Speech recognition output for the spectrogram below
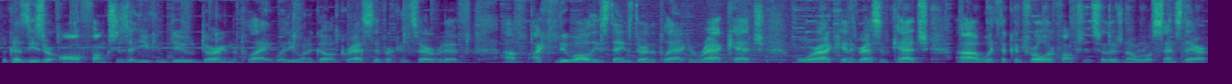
because these are all functions that you can do during the play, whether you want to go aggressive or conservative. Um, I can do all these things during the play. I can RAC catch or I can aggressive catch uh, with the controller function, so there's no real sense there.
